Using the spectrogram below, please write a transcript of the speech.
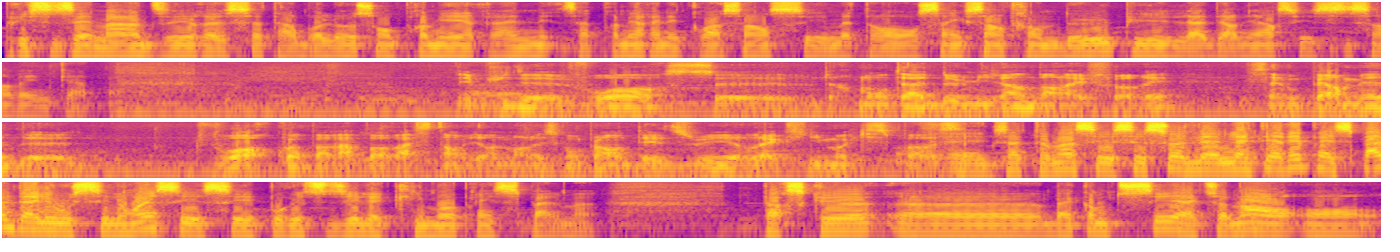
précisément, dire euh, cet arbre-là, son première année, sa première année de croissance, c'est, mettons, 532, puis la dernière, c'est 624. Et puis de voir, ce, de remonter à 2000 ans dans la forêt, ça nous permet de voir quoi par rapport à cet environnement-là? Est-ce qu'on peut en déduire le climat qui se passe? Exactement, c'est, ça. L'intérêt principal d'aller aussi loin, c'est, pour étudier le climat principalement. Parce que, euh, ben, comme tu sais, actuellement, on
